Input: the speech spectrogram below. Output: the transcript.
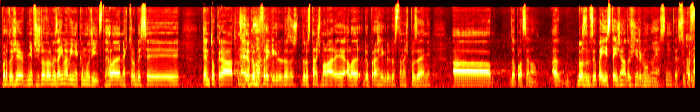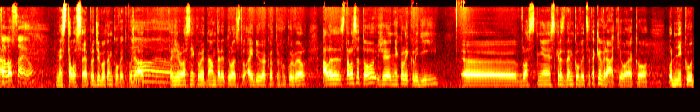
Protože mně přišlo velmi zajímavý někomu říct, hele, nechtěl by si tentokrát ne do Afriky, kde dostaneš- malárie, ale do Prahy, kde dostaneš Plzeň a zaplaceno. A byl jsem si úplně jistý, že na to všichni řeknou, no jasný, to je super A stalo nápad. se, jo? Nestalo se, protože byl ten covid pořád, Jo, jo, jo. takže vlastně covid nám tady tuhle tu ideu jako trochu kurvil, ale stalo se to, že několik lidí vlastně skrz ten covid se taky vrátilo jako od někud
